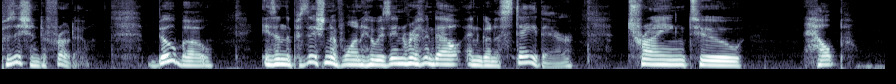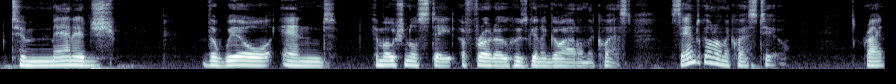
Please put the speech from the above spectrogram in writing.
position to Frodo. Bilbo is in the position of one who is in Rivendell and going to stay there, trying to help to manage the will and emotional state of Frodo, who's going to go out on the quest. Sam's going on the quest too, right?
